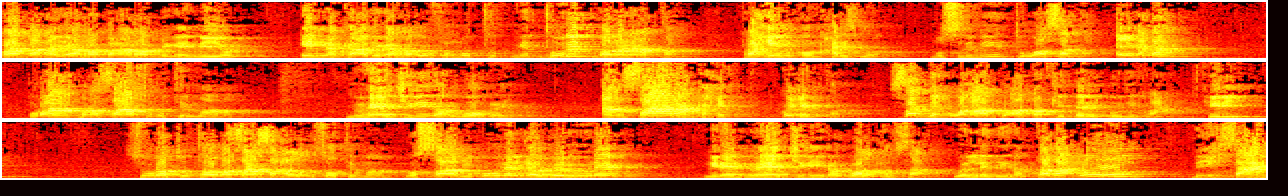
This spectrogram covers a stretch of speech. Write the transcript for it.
ربنا يا ربنا ربك إنيو إنك أديك الرؤوف متورد بضناتا رحيم قوم حريص بضان مسلمين تواسط أي قدر قرآن كنا صاف أتر ماما مهاجرين أغوري أنصارا كحفت كحفت صدح وحاكو أطاك الدريق ودي رع فريق سورة التوبة ساسا الله أصوت المام والسابقون الأولون من المهاجرين والأنصار والذين طبعوهم بإحسان.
